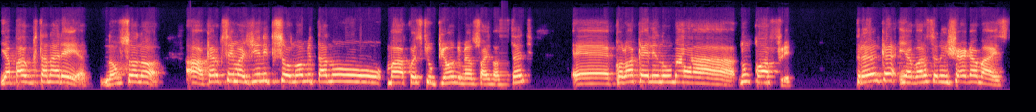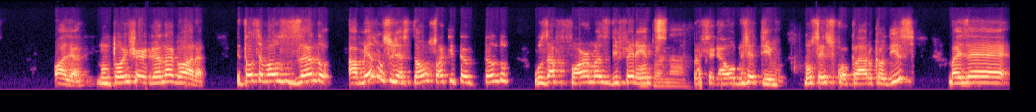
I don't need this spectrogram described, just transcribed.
e apaga o que está na areia. Não funcionou. Ah, eu quero que você imagine que seu nome está no. Uma coisa que o Pyong mesmo faz bastante é, coloca ele numa, num cofre, tranca e agora você não enxerga mais. Olha, não estou enxergando agora. Então você vai usando a mesma sugestão, só que tentando usar formas diferentes para chegar ao objetivo. Não sei se ficou claro o que eu disse, mas é,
